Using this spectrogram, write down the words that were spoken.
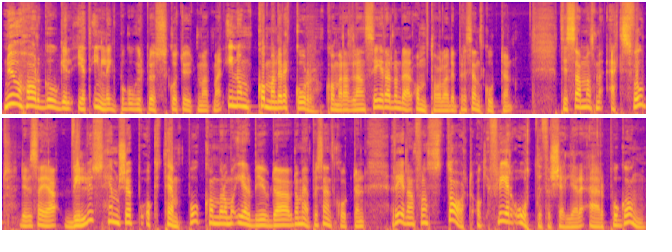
Nu har Google i ett inlägg på Google Plus gått ut med att man inom kommande veckor kommer att lansera de där omtalade presentkorten. Tillsammans med Axfood, det vill säga Willys, Hemköp och Tempo kommer de att erbjuda de här presentkorten redan från start och fler återförsäljare är på gång.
